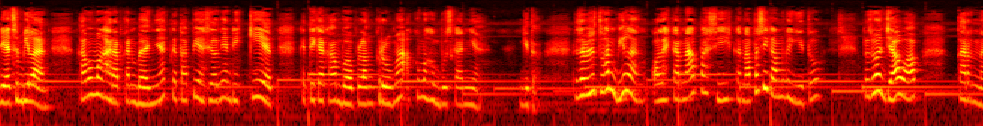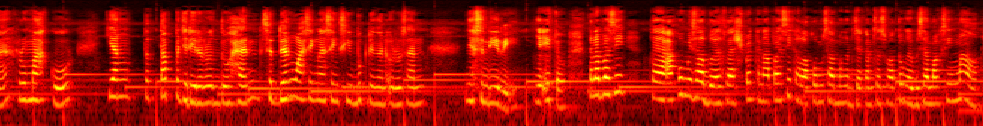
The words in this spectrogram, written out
Di ayat 9, kamu mengharapkan banyak tetapi hasilnya dikit. Ketika kamu bawa pulang ke rumah, aku menghembuskannya. Gitu. Terus habis itu Tuhan bilang, oleh karena apa sih? Kenapa sih kamu kayak gitu? Terus Tuhan jawab, karena rumahku yang tetap menjadi reruntuhan sedang masing-masing sibuk dengan urusannya sendiri yaitu kenapa sih kayak aku misal boleh flashback kenapa sih kalau aku misal mengerjakan sesuatu nggak bisa maksimal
